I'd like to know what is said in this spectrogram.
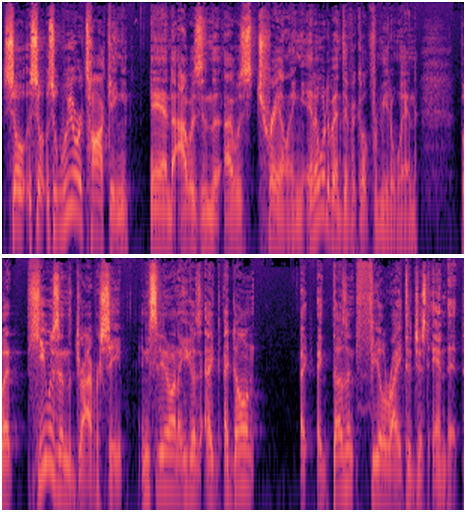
So so so we were talking and I was in the I was trailing and it would have been difficult for me to win. But he was in the driver's seat and he said, you know what, he goes, I, I don't I, it doesn't feel right to just end it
